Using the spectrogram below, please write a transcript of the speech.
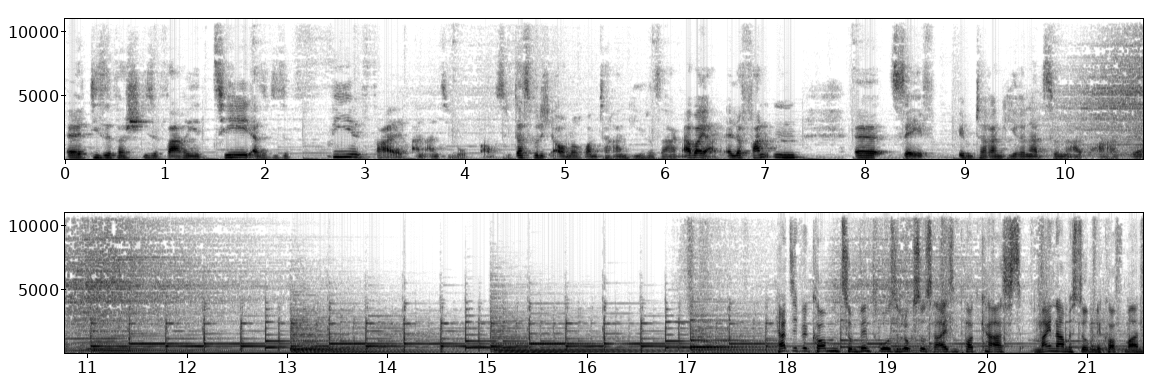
äh, diese, diese Varietät, also diese Vielfalt an Antilopen aussieht. Das würde ich auch noch beim Tarangire sagen. Aber ja, Elefanten äh, safe im Tarangire Nationalpark. Ja. Herzlich willkommen zum Windrose Luxusreisen Podcast. Mein Name ist Dominik Hoffmann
